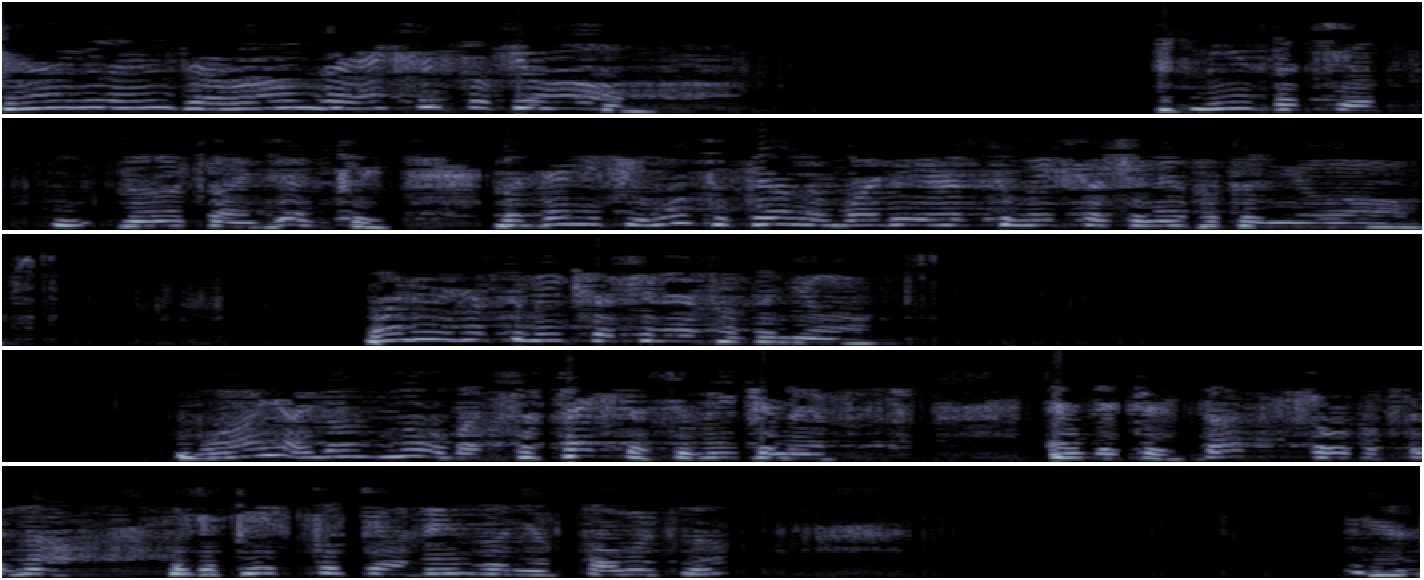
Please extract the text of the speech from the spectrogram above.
Turn your hands around the axis of your arm. It means that you do not try gently. But then if you want to turn them, why do you have to make such an effort in your arms? Why do you have to make such an effort in your arms? Why? I don't know, but the fact that you make an effort, and it is that sort of now. Would you please put your hands on your stomach now? Yeah.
